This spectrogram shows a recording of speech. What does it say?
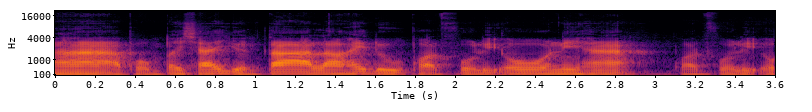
อ่าผมไปใช้หยวนต้าแล้วให้ดูพอร์ตโฟลิโอนี่ฮะพอร์ตโฟลิโอ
